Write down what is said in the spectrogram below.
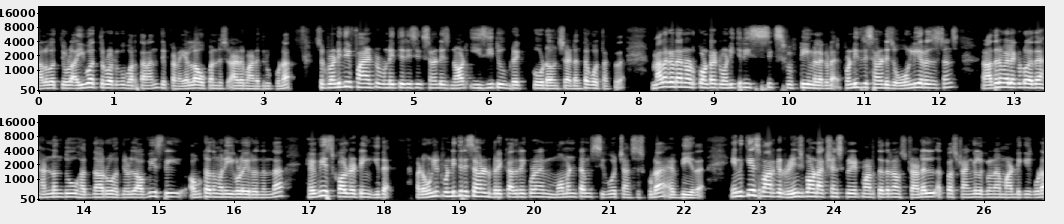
ನಲವತ್ತೇಳು, ಐವತ್ತರವರೆಗೂ ಬರ್ತಾನೆ ಅಂತ ತಿಳ್ಕೊಳ್ಳೋಣ ಎಲ್ಲ ಓಪನ್ ಆಡ್ ಮಾಡಿದ್ರು ಕೂಡ. So twenty three five hundred twenty three six hundred is not easy to break go down side ಅಂತ ಗೊತ್ತಾಗ್ತದೆ. ಮೇಲಗಡೆ ನೋಡ್ಕೊಂಡ್ರೆ ಟ್ವೆಂಟಿ ತ್ರೀ ಸಿಕ್ಸ್ ಫಿಫ್ಟಿ ಮೇಲಗಡೆ twenty three seven is only resistance ಅದರ ಮೇಲೆ ಕೂಡ ಅದೇ ಹನ್ನೊಂದು, ಹದಿನಾರು, ಹದಿನೇಳು ಅಬ್ವಿಯಸ್ಲಿ ಔಟ್ ಆದ ಮನಿಗಳು ಇರೋದ್ರಿಂದ ಹೆವಿಯಸ್ಟ್ ಕಾಲ್ ರೇಟಿಂಗ್ ಇದೆ. But only twenty three seven break ಆದ್ರೆ ಕೂಡ ನಿಮ್ಗೆ ಮೊಮೆಂಟಮ್ ಸಿಗೋ ಚಾನ್ಸಸ್ ಕೂಡ ಹೆವಿ ಇದೆ. In case market range bound actions create ಮಾಡ್ತಾ ಇದ್ರೆ ನಾವು ಸ್ಟ್ರಾಡಲ್ ಅಥವಾ ಸ್ಟ್ರಾಂಗಲ್ ಗಳನ್ನ ಮಾಡ್ಲಿಕ್ಕೆ ಕೂಡ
